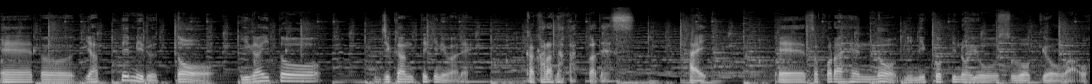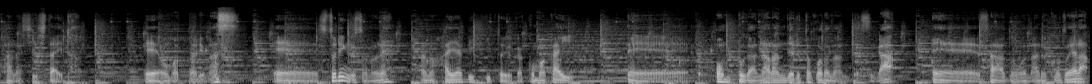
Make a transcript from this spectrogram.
えー、とやってみると意外と時間的にはねかからなかったです。はい、えーそこら辺の耳コピの様子を今日はお話ししたいと、えー思っております、えーストリングスのねあの早弾きというか細かい、え音符が並んでるところなんですが、えーさあどうなることやら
